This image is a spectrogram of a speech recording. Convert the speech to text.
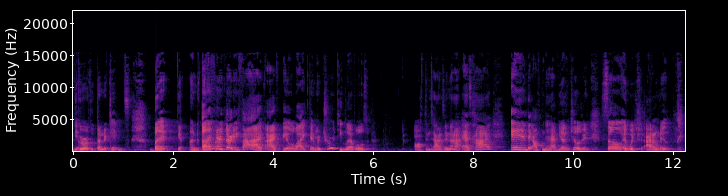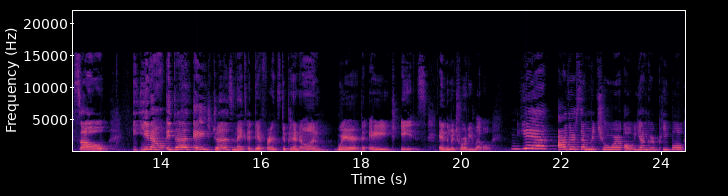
yeah. girls with Thunder Kittens. But yeah, under 35. under 35, I feel like their maturity levels oftentimes are not as high and they often have young children. So, which I don't do. So, you know, it does, age does make a difference depending on where the age is and the maturity level. Yeah, are there some mature old younger people?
